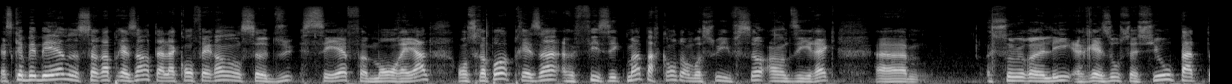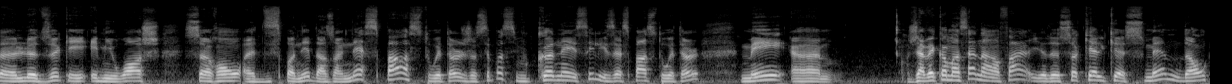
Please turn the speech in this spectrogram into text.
Est-ce que BBN sera présente à la conférence du CF Montréal? On ne sera pas présent euh, physiquement, par contre, on va suivre ça en direct. sur les réseaux sociaux. Pat Leduc et Amy Wash seront disponibles dans un espace Twitter. Je ne sais pas si vous connaissez les espaces Twitter, mais j'avais commencé à en faire il y a de ça quelques semaines, donc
